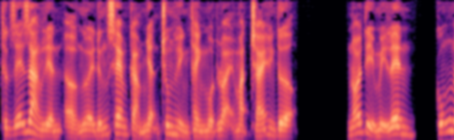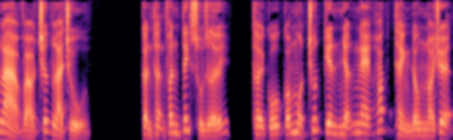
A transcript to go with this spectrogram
thực dễ dàng liền ở người đứng xem cảm nhận trung hình thành một loại mặt trái hình tượng. Nói tỉ mỉ lên, cũng là vào trước là chủ. Cẩn thận phân tích xuống dưới, thời cố có một chút kiên nhẫn nghe Hoắc Thành Đông nói chuyện,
